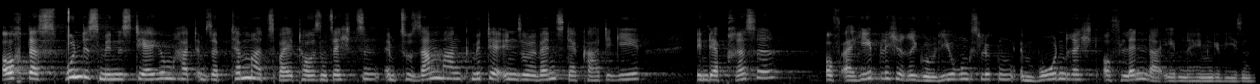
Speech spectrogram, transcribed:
Auch das Bundesministerium hat im September 2016 im Zusammenhang mit der Insolvenz der KTG in der Presse auf erhebliche Regulierungslücken im Bodenrecht auf Länderebene hingewiesen.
